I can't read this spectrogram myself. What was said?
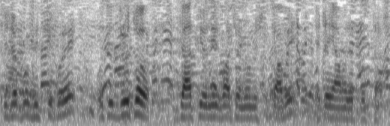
সেটার উপর ভিত্তি করে অতি দ্রুত জাতীয় নির্বাচন অনুষ্ঠিত হবে এটাই আমাদের প্রত্যাশা?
